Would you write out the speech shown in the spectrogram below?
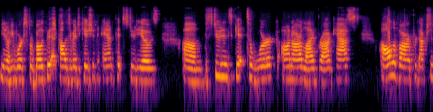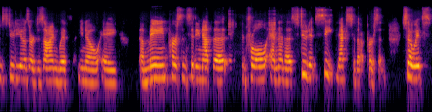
you know, he works for both the College of Education and Pitt Studios. Um, the students get to work on our live broadcast. All of our production studios are designed with, you know, a a main person sitting at the control and then a student seat next to that person. So it's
